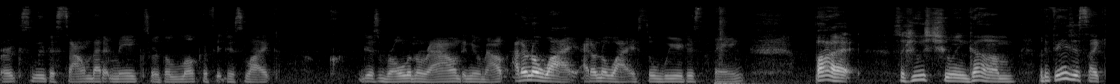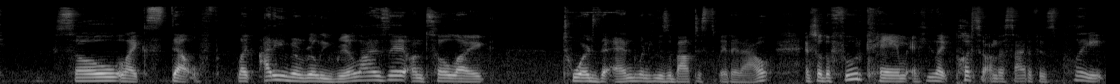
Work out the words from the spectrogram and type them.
irks me the sound that it makes or the look of it just like just rolling around in your mouth. I don't know why. I don't know why. It's the weirdest thing. But so he was chewing gum, but the thing is just like so like stealth. Like I didn't even really realize it until like towards the end when he was about to spit it out. And so the food came and he like puts it on the side of his plate.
